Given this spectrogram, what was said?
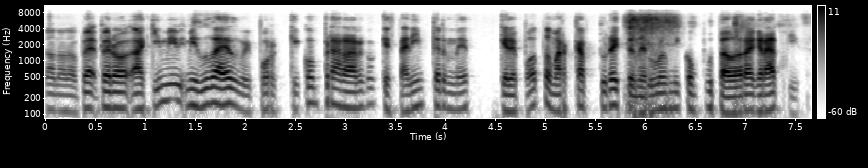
No, no, no. pe- Pero aquí mi, mi duda es, güey, ¿por qué comprar algo que está en internet que le puedo tomar captura y tenerlo en mi computadora gratis?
